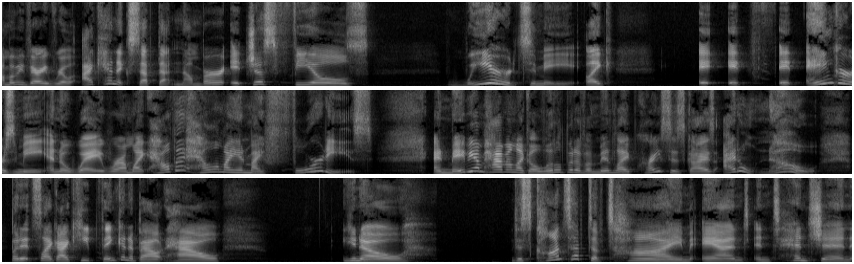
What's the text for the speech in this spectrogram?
I'm gonna be very real. I can't accept that number. It just feels weird to me. Like, it, it, it angers me in a way where I'm like, how the hell am I in my 40s? And maybe I'm having like a little bit of a midlife crisis, guys. I don't know. But it's like I keep thinking about how, you know, this concept of time and intention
